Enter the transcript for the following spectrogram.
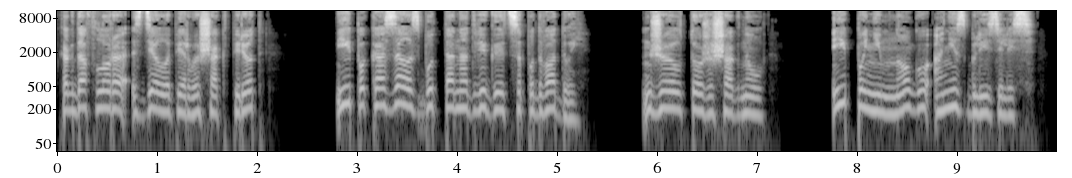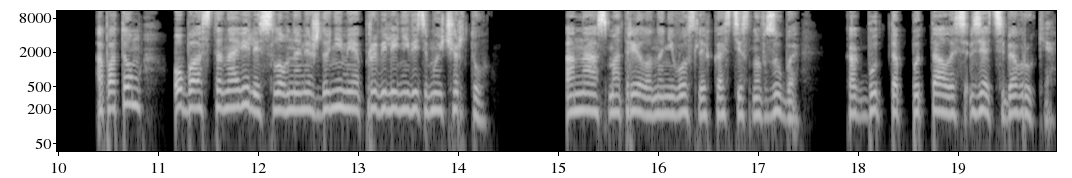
Когда Флора сделала первый шаг вперед, ей показалось, будто она двигается под водой. Джоэл тоже шагнул, и понемногу они сблизились. А потом оба остановились, словно между ними провели невидимую черту — она смотрела на него, слегка стиснув зубы, как будто пыталась взять себя в руки.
